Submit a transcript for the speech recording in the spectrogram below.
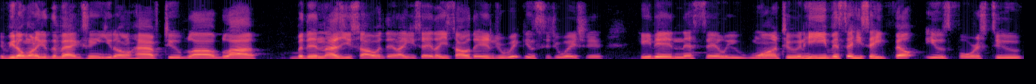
If you don't want to get the vaccine, you don't have to." Blah blah. But then, as you saw with it, like you say, like you saw with the Andrew Wiggins situation, he didn't necessarily want to, and he even said he said he felt he was forced to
